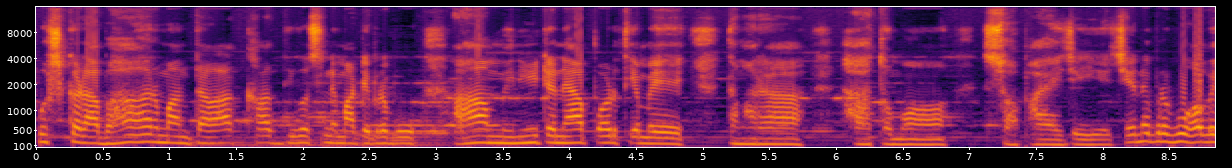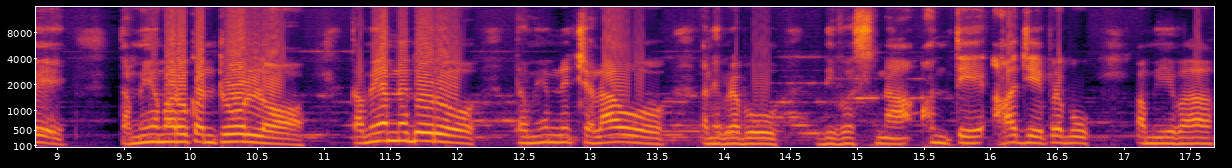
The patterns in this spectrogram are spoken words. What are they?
પુષ્કળ આભાર માનતા આખા દિવસને માટે પ્રભુ. આ મિનિટ અને આ પળથી અમે તમારા હાથોમાં સોંપાઈ જઈએ છીએ ને પ્રભુ. હવે તમે અમારો કંટ્રોલ લો. તમે અમને દોરો. તમે અમને ચલાવો. અને પ્રભુ, દિવસના અંતે આજે પ્રભુ, અમે એવા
